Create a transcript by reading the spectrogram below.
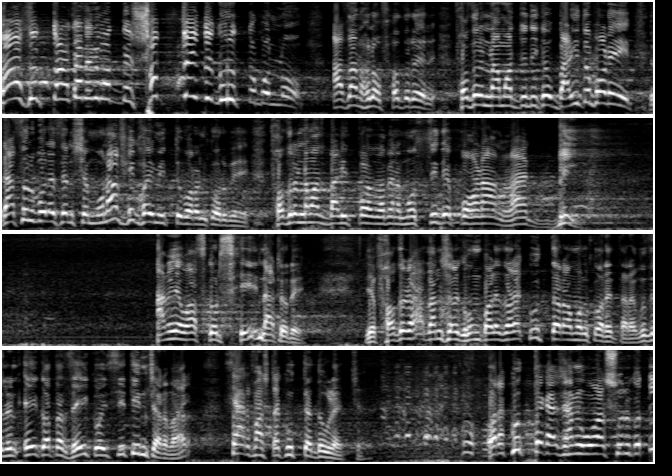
পাঁচ ওয়াক্ত আজানের মধ্যে সবচাইতে গুরুত্বপূর্ণ আজান হলো ফজরের। ফজরের নামাজ যদি কেউ বাড়িতে পড়ে, রাসুল বলেছেন, সে মুনাফিক হয়ে মৃত্যুবরণ করবে। ফজরের নামাজ বাড়িতে পড়া যাবে না, মসজিদে পড়া লাগবে। আমি ওয়াজ করছি নাটোরে, যে ফজরের আজান সরে ঘুম পড়ে যারা কুত্তার আমল করে তারা, বুঝলেন? এই কথা যেই কইছি তিন চারবার, চার পাঁচটা কুত্তা দৌড়াচ্ছে। ওরা কুত্তে কাছে আমি ওয়াজ শুরু করতে।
